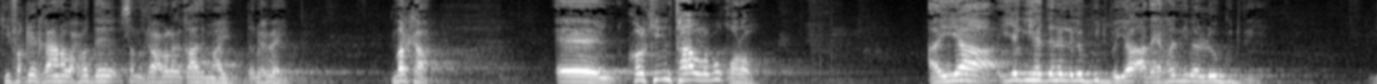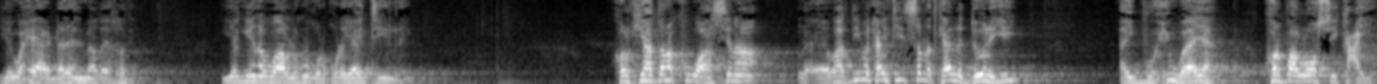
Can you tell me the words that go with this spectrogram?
Kii faqiirkaana waxba dee sanadkaa waxba laga qaadi maayo. Daan waxba hayn marka kolkii intaa lagu qoro ayaa iyagii haddana laga gudbaya adeeradii baa loo gudbaya. Iyag waxay ay dhaleen ilma adeeradii iyagiina waa lagu qorqorayaa intii in kolkii haddana kuwaasina la eego haddii markaa intii sanadkaa la doonayey ay buuxin waayaan kor baa loo sii kacaya.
